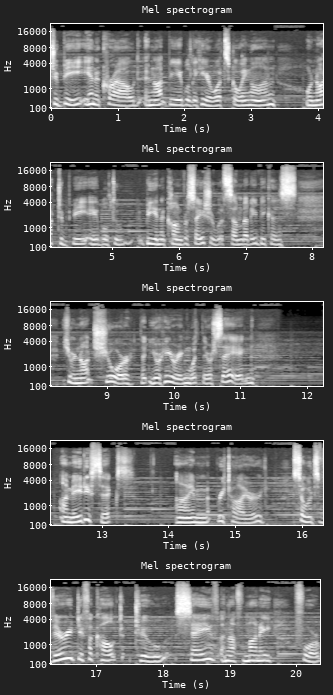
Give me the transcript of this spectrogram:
to be in a crowd and not be able to hear what's going on or not to be able to be in a conversation with somebody because you're not sure that you're hearing what they're saying. I'm 86, I'm retired, so it's very difficult to save enough money for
